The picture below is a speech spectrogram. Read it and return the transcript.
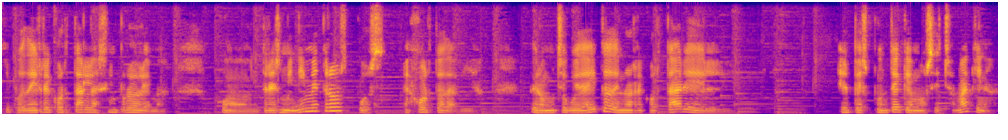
Si podéis recortarla sin problema con 3 milímetros, pues mejor todavía. Pero mucho cuidadito de no recortar el pespunte que hemos hecho a máquina.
